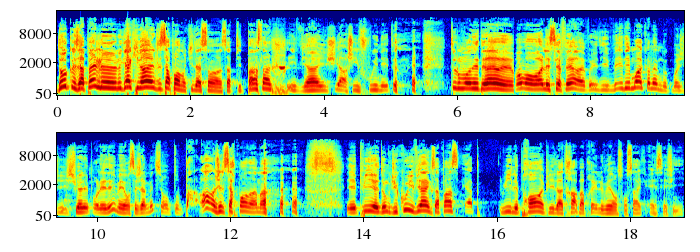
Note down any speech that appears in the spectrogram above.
Donc ils appellent le, gars qui vient avec le serpent. Donc il a sa, petite pince là, il vient, il cherche, il fouine et tout. tout le monde était là. Bon, bon on va le laisser faire. Et puis il dit aidez-moi quand même. Donc moi je suis allé pour l'aider, mais on sait jamais si on tombe. Oh j'ai le serpent dans la main. et puis euh, donc du coup il vient avec sa pince et hop, lui il les prend et puis il l'attrape après il le met dans son sac et c'est fini.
